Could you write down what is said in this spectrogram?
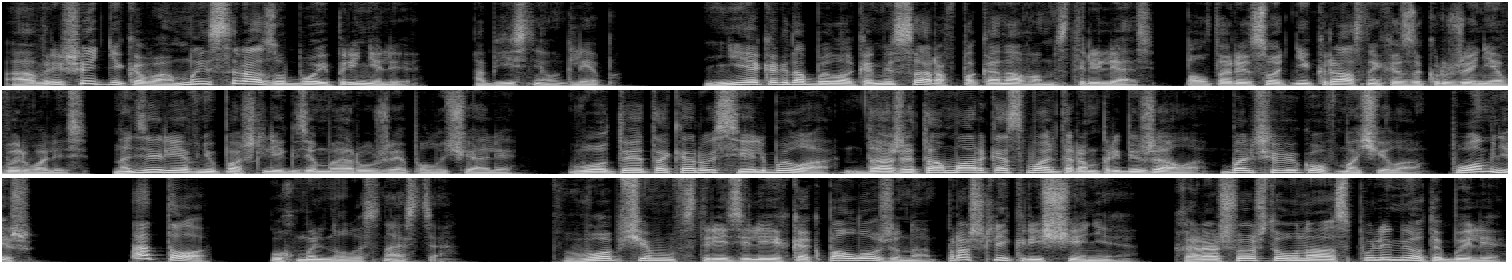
А в Решетниково мы сразу бой приняли, объяснил Глеб. Некогда было комиссаров по канавам стрелять. Полторы сотни красных из окружения вырвались. На деревню пошли, где мы оружие получали. Вот это карусель была. Даже Тамарка с Вальтером прибежала. Большевиков мочила. Помнишь? А то, ухмыльнулась Настя. В общем, встретили их как положено, прошли крещение. Хорошо, что у нас пулеметы были,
